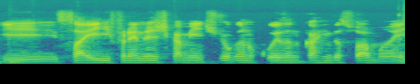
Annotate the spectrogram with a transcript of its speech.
E sair freneticamente jogando coisa no carrinho da sua mãe.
